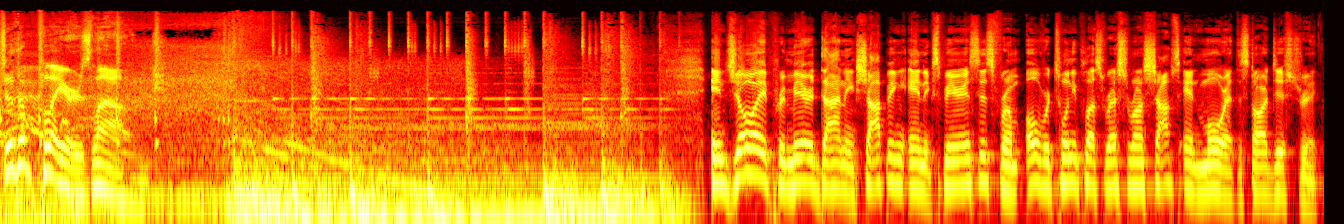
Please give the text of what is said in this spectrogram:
To the Players Lounge. Enjoy premier dining, shopping, and experiences from over 20 plus restaurants, shops, and more at the Star District.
